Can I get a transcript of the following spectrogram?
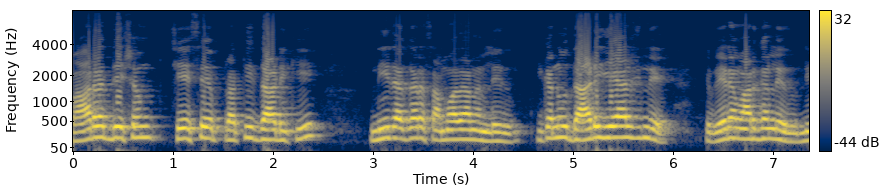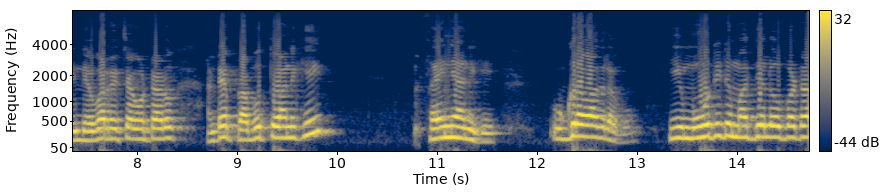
భారతదేశం చేసే ప్రతి దాడికి నీ దగ్గర సమాధానం లేదు. ఇక నువ్వు దాడి చేయాల్సిందే. వేరే మార్గం లేదు. నిన్ను ఎవరు రెచ్చగొట్టాడు? అంటే ప్రభుత్వానికి సైన్యానికి ఉగ్రవాదులకు. ఈ మూటిటి మధ్య లోపల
